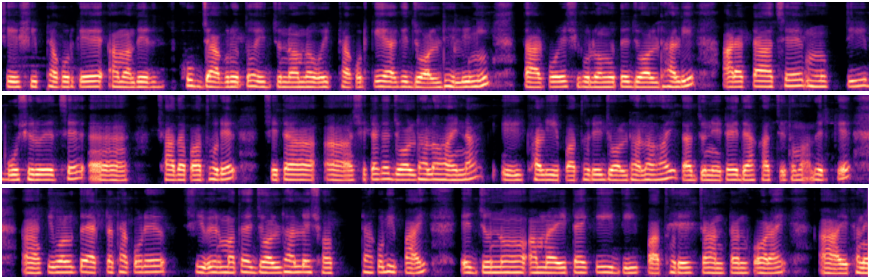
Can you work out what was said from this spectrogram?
সেই শিব ঠাকুরকে আমাদের খুব জাগ্রত, এর জন্য আমরা ওই ঠাকুরকে আগে জল ঢেলে নিই তারপরে শিবলঙ্গতে জল ঢালি। আর একটা আছে মূর্তি বসে রয়েছে সাদা পাথরের, সেটা সেটাকে জল ঢালা হয় না, এই খালি এই পাথরে জল ঢালা হয়, তার জন্য এটাই দেখাচ্ছে তোমাদেরকে। কি বলতো, একটা ঠাকুরে শিবের মাথায় জল ঢাললে সব ঠাকুরই পাই এর জন্য আমরা এটাকেই দিই পাথরে চান টান করাই আর এখানে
